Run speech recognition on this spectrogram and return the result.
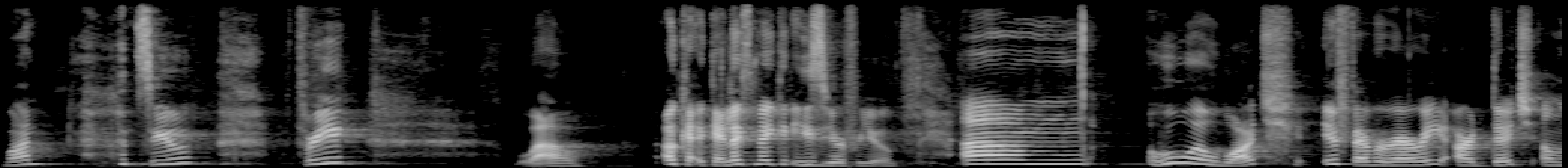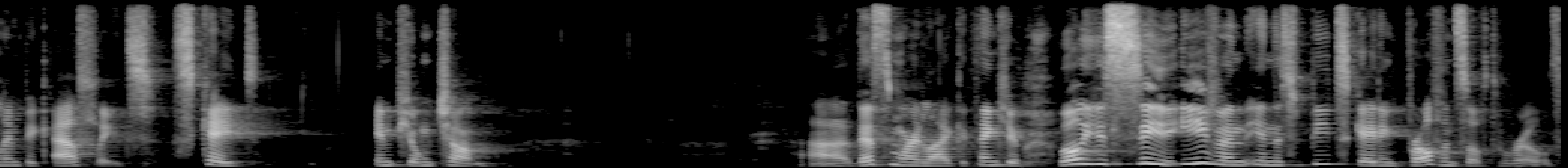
One, two, three. Wow. Okay, okay, let's make it easier for you. Um, who will watch in February our Dutch Olympic athletes skate in Pyeongchang? Uh, that's more like it, thank you. Well, you see, even in the speed skating province of the world,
